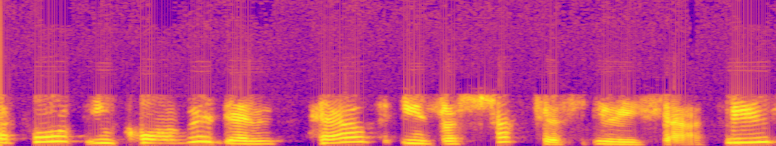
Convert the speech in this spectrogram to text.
support in COVID and health infrastructures, Elisa. Please,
